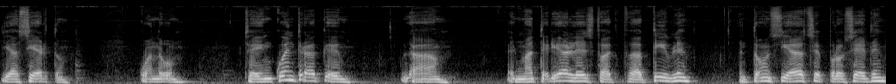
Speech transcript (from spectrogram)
ya cierto. Cuando se encuentra que el material es factible, entonces ya se procede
